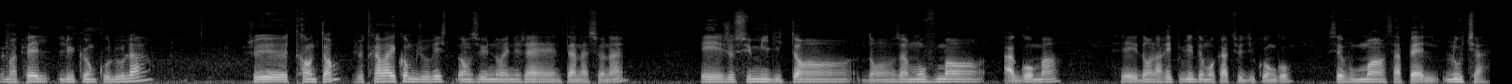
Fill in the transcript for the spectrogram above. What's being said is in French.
Je m'appelle Luc Nkulula, j'ai 30 ans. Je travaille comme juriste dans une ONG internationale et je suis militant dans un mouvement à Goma, c'est dans la République démocratique du Congo. Ce mouvement s'appelle Lucha.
